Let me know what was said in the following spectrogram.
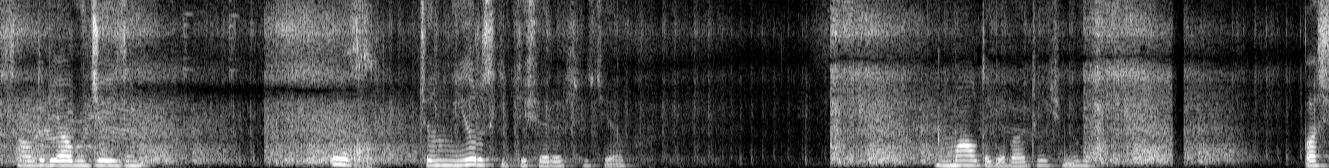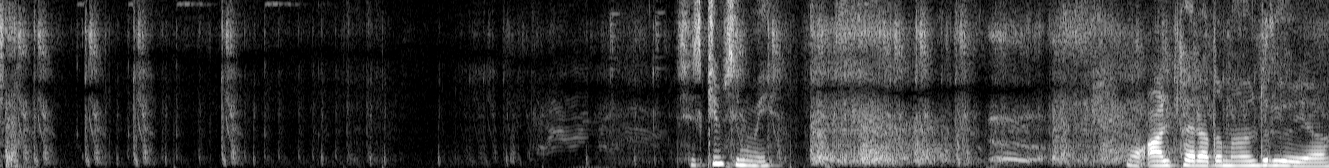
Saldır yavrucağızım. Oh canım yarısı gitti şerefsiz ya. Mal da geberdi şimdi bak. Başla. Siz kimsin mi? O Alper adamı öldürüyor ya.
